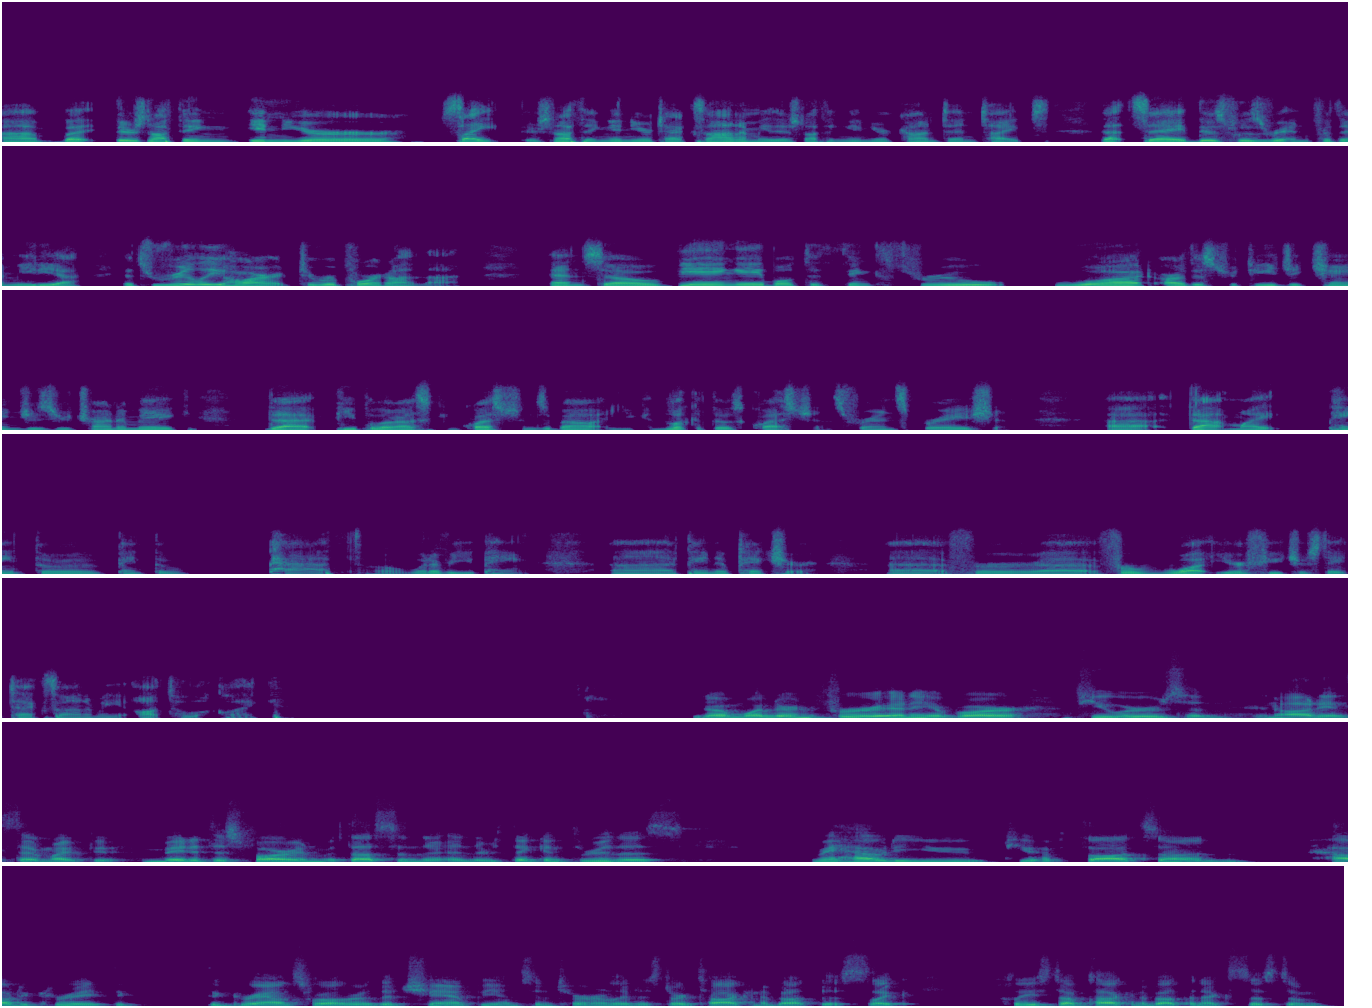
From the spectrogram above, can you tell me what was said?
uh, but there's nothing in your site, there's nothing in your taxonomy, there's nothing in your content types that say this was written for the media. It's really hard to report on that. And so being able to think through what are the strategic changes you're trying to make that people are asking questions about, and you can look at those questions for inspiration. Uh, that might paint the paint the path or whatever you paint, uh, paint a picture uh, for uh, for what your future state taxonomy ought to look like. You know, I'm wondering for any of our viewers and an audience that might be made it this far in with us and they're, and they're thinking through this. I mean, how do you do you have thoughts on how to create the, the groundswell or the champions internally to start talking about this? Like, please stop talking about the next system.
